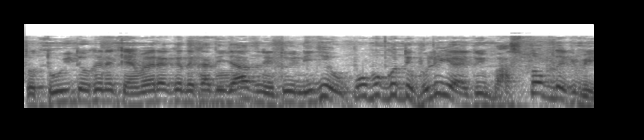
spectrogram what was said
তো তুই তো ওখানে ক্যামেরাকে দেখাতে যাস নি তুই নিজে উপভোগ করতে ভুলে যাই, তুই বাস্তব দেখবি।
